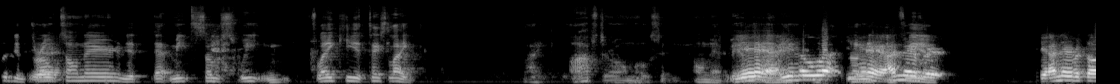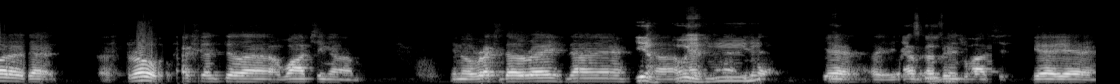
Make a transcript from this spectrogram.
Put them Yeah. throats on there, and it, that meat's so sweet and flaky. It tastes like like lobster almost and on that belly. Yeah, you know what? Nothing Yeah, I can never. Yeah, I never thought of that uh, throat actually until uh, watching um, you know, Rex Del Rey down there. Yeah. Um, Oh, yeah. actually, Mhm. yeah, yeah. I, I, binge watched it. Yeah, yeah.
